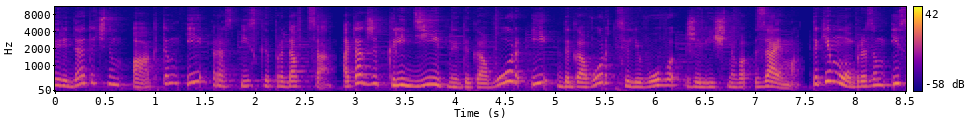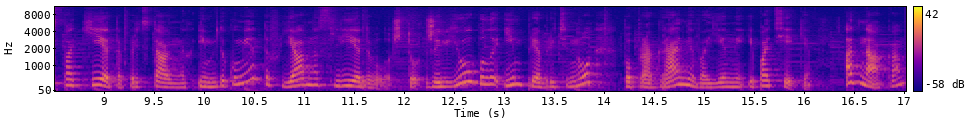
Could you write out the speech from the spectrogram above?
передаточным актом и распиской продавца, а также кредитный договор и договор целевого жилищного займа. Таким образом, из пакета представленных им документов явно следовало, что жилье было им приобретено по программе военной ипотеки. Однако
